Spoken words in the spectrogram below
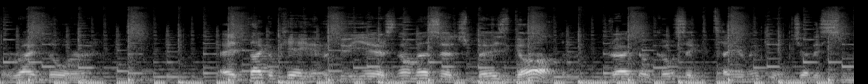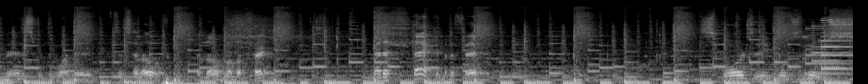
The right door. Hey, Taco Cake in for two years, no message, praise God. Draco Kosick, Mickey, and Jelly Smith with the one year. Says hello. Hello, motherfucker. Motherfucker, motherfucker. Sports equals loose.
